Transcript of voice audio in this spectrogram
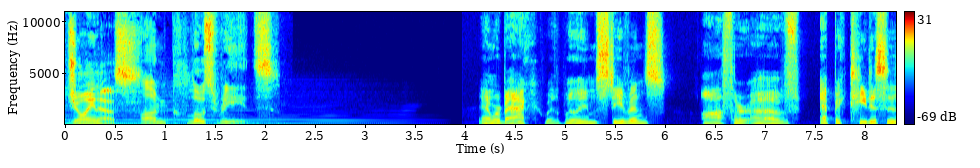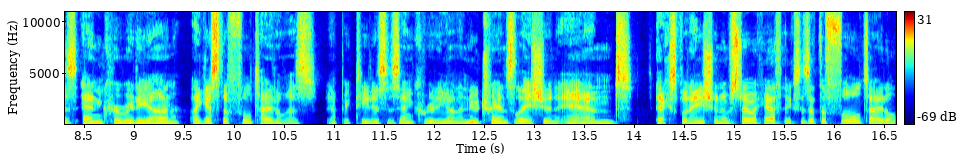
Join us on Close Reads. And we're back with William Stephens author of Epictetus's Enchiridion. I guess the full title is Epictetus's Enchiridion, a new translation and explanation of Stoic ethics. Is that the full title?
